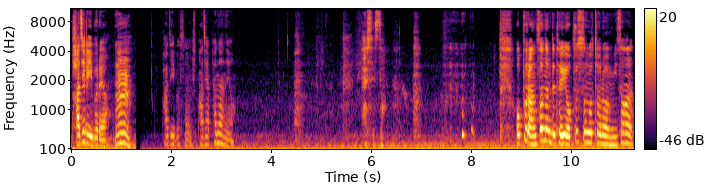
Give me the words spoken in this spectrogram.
바지를 입으래요. 음. 바지 입었어요. 역시 바지가 편하네요. 할 수 있어. 어플 안 썼는데 되게 어플 쓴 것처럼 이상한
